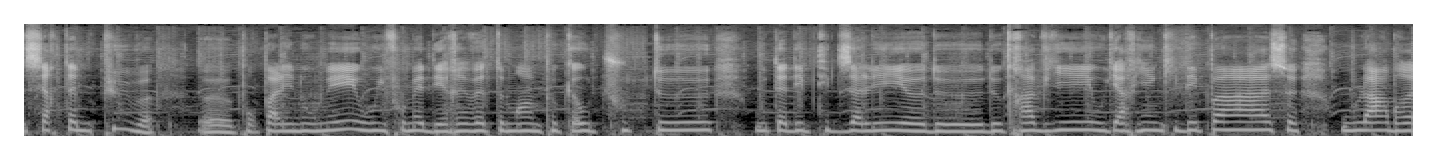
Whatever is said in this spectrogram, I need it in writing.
certaines pubs, euh, pour pas les nommer, où il faut mettre des revêtements un peu caoutchouteux, où tu as des petites allées euh, de, gravier, où il n'y a rien qui dépasse, où l'arbre,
